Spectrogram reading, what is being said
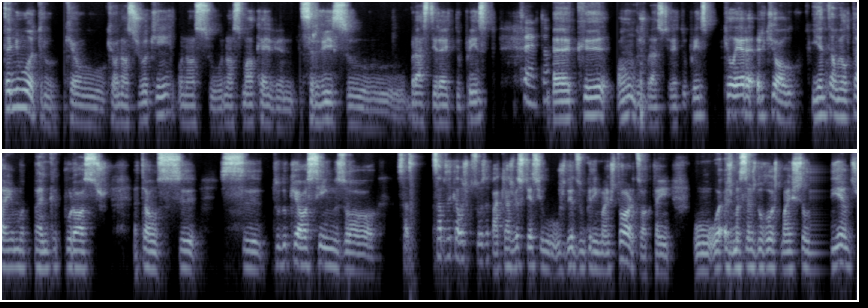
Tenho um outro, que é o, que é o nosso Joaquim, o nosso, o nosso Malkavian de serviço braço direito do príncipe, Certo. eh, que, um dos braços direito do príncipe, que ele era arqueólogo e então ele tem uma panca por ossos. Então, se, se tudo o que é ossinhos ou. Sa- Sabes aquelas pessoas epá, que às vezes têm assim, os dedos um bocadinho mais tortos ou que têm um- as maçãs do rosto mais salientes,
